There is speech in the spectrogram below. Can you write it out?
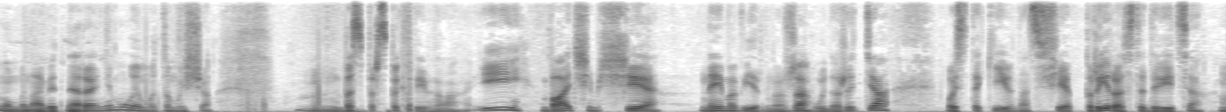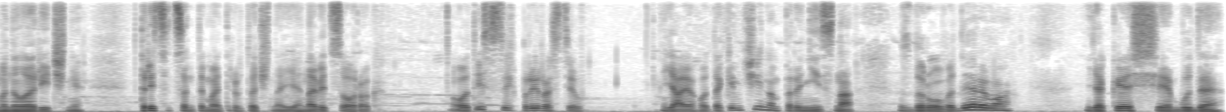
Ну, ми навіть не реанімуємо, тому що безперспективно. І бачимо ще неймовірну жагу до життя. Ось такі в нас ще прирости, дивіться, минулорічні. 30 см точно є, навіть 40 От із цих приростів я його таким чином переніс на здорове дерево, яке ще буде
